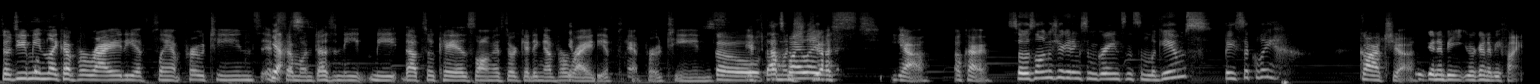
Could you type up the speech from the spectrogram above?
So do you mean like a variety of plant proteins? If yes. someone doesn't eat meat, that's okay as long as they're getting a variety yeah. of plant proteins. So if that's why like, just yeah. Okay. So as long as you're getting some grains and some legumes, basically. Gotcha. You're gonna be you're gonna be fine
